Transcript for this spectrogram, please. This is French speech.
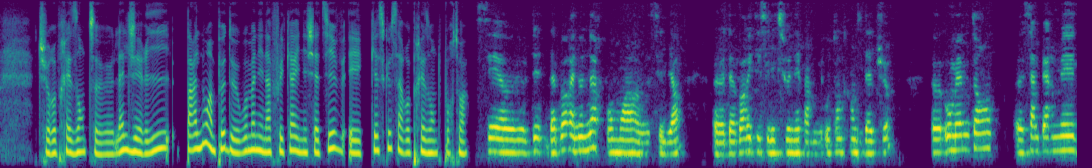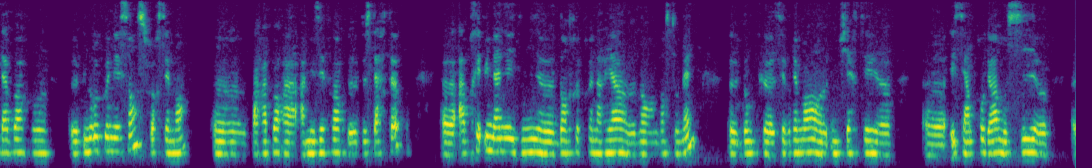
Tu représentes l'Algérie. Parle-nous un peu de Women in Africa Initiative et qu'est-ce que ça représente pour toi? C'est d'abord un honneur pour moi, Célia d'avoir été sélectionnée parmi autant de candidatures. Euh, au même temps, euh, ça me permet d'avoir une reconnaissance forcément par rapport à, mes efforts de, de start-up. après une année et demie d'entrepreneuriat dans, ce domaine. donc c'est vraiment une fierté et c'est un programme aussi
